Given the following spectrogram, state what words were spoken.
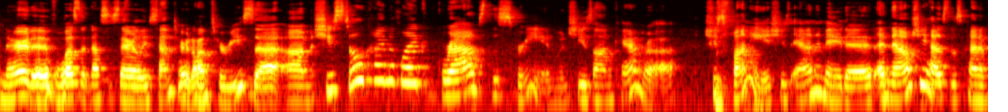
narrative wasn't necessarily centered on Teresa. Um, she still kind of like grabs the screen when she's on camera. She's funny. She's animated, and now she has this kind of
